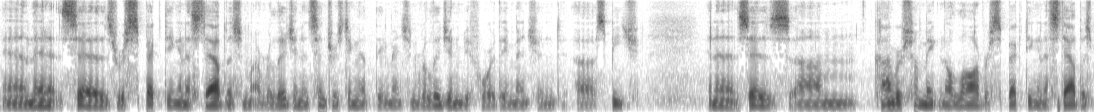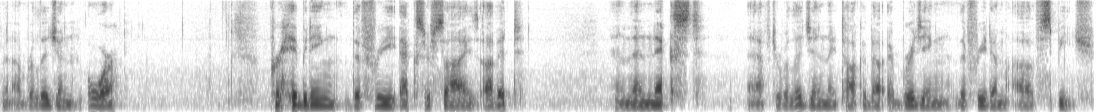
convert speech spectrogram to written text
And then it says, respecting an establishment of religion. It's interesting that they mentioned religion before they mentioned uh, speech. And then it says, um, Congress shall make no law respecting an establishment of religion or prohibiting the free exercise of it. And then next, after religion, they talk about abridging the freedom of speech.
